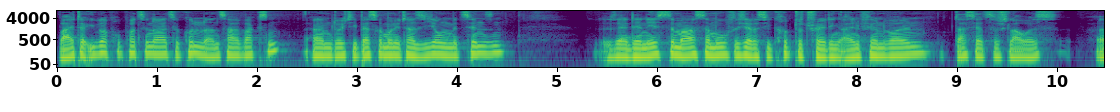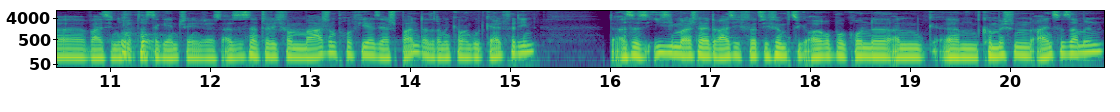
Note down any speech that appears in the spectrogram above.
weiter überproportional zur Kundenanzahl wachsen, ähm, durch die bessere Monetarisierung mit Zinsen. Der, der nächste Master Move ist ja, dass sie Krypto-Trading einführen wollen. Ob das jetzt so schlau ist, äh, weiß ich nicht, ob das der Game Changer ist. Also es ist natürlich vom Margenprofil sehr spannend, also damit kann man gut Geld verdienen. Da ist es easy, mal schnell 30, 40, 50 Euro pro Kunde an ähm, Commission einzusammeln.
